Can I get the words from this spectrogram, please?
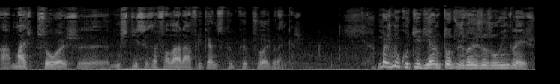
há mais pessoas eh, mestiças a falar africanos do que pessoas brancas. Mas no cotidiano todos os dois usam o inglês.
